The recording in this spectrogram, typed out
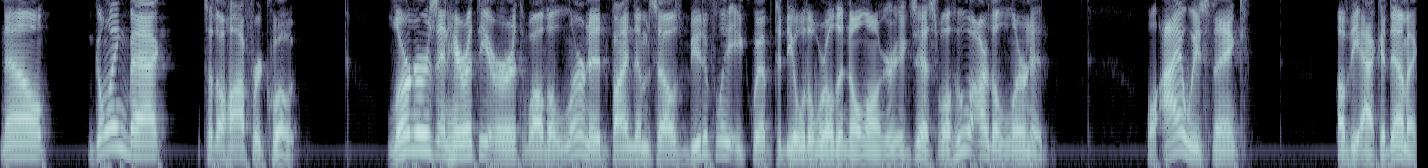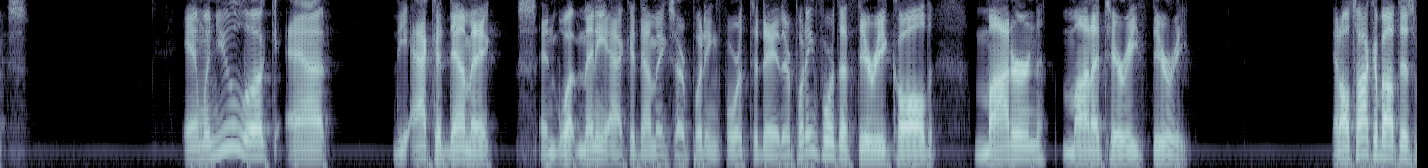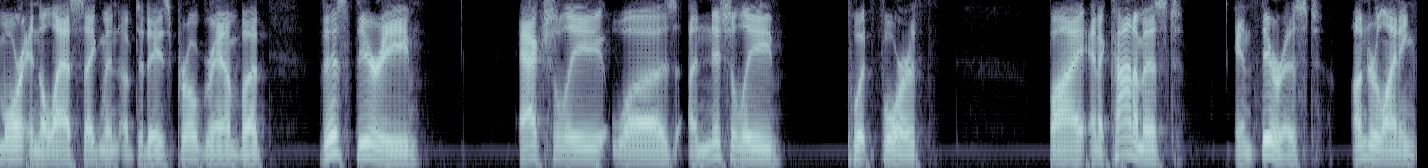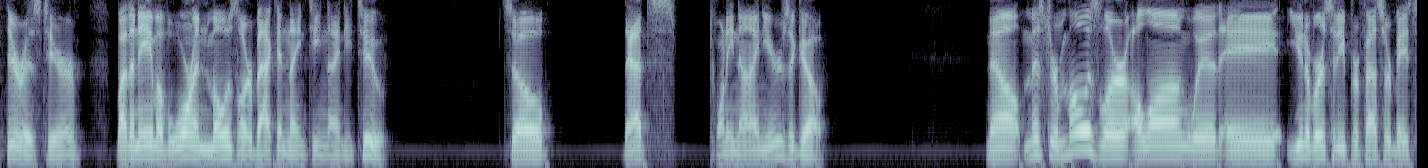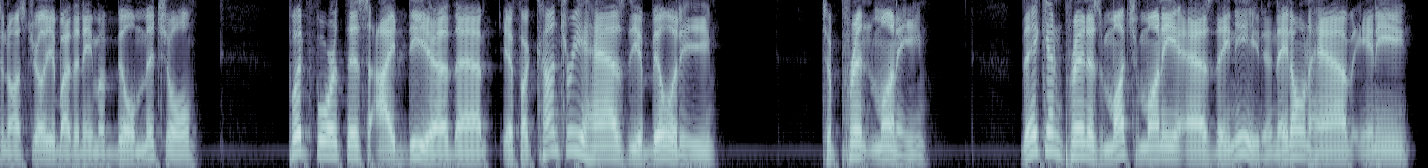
Now, going back to the Hoffer quote, Learners inherit the earth, while the learned find themselves beautifully equipped to deal with a world that no longer exists. Well, who are the learned? Well, I always think of the academics. And when you look at the academics and what many academics are putting forth today, they're putting forth a theory called modern monetary theory. And I'll talk about this more in the last segment of today's program, but this theory actually was initially put forth by an economist and theorist, underlining theorist here, by the name of Warren Mosler back in 1992. So that's 29 years ago. Now, Mr. Mosler, along with a university professor based in Australia by the name of Bill Mitchell, put forth this idea that if a country has the ability to print money, they can print as much money as they need, and they don't have any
